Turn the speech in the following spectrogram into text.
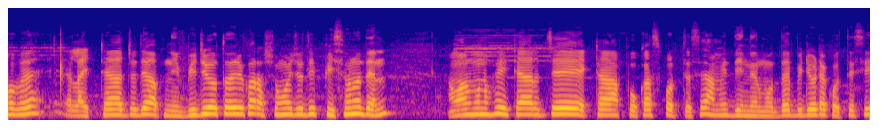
হবে। লাইটটা যদি আপনি ভিডিও তৈরি করার সময় যদি পিছনে দেন, আমার মনে হয় এটার যে একটা ফোকাস পড়তেছে, আমি দিনের মধ্যে ভিডিওটা করতেছি,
